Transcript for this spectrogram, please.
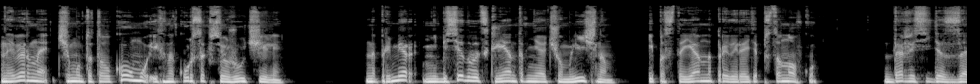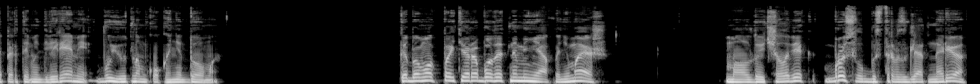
Наверное, чему-то толковому их на курсах все же учили. Например, не беседовать с клиентом ни о чем личном и постоянно проверять обстановку, даже сидя с запертыми дверями в уютном коконе дома. Ты бы мог пойти работать на меня, понимаешь?» Молодой человек бросил быстрый взгляд на Рё,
